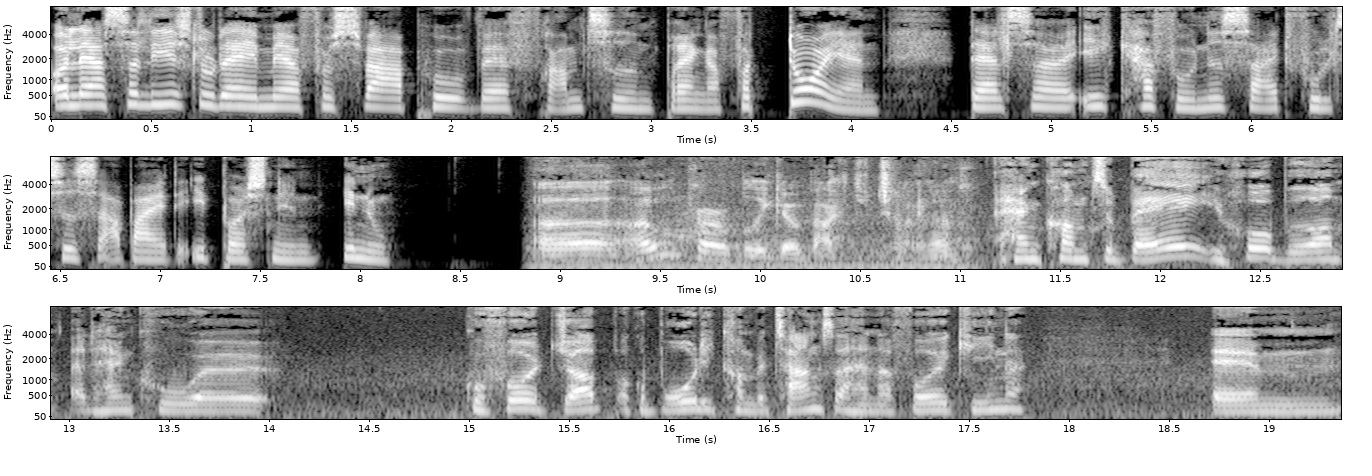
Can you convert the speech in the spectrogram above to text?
Og lad os så lige slutte af med at få svar på, hvad fremtiden bringer for Dorian, der altså ikke har fundet sig et fuldtidsarbejde i Bosnien endnu. Uh, I will probably go back to China. Han kom tilbage i håbet om, at han kunne, øh, kunne få et job og kunne bruge de kompetencer, han har fået i Kina. Øhm,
